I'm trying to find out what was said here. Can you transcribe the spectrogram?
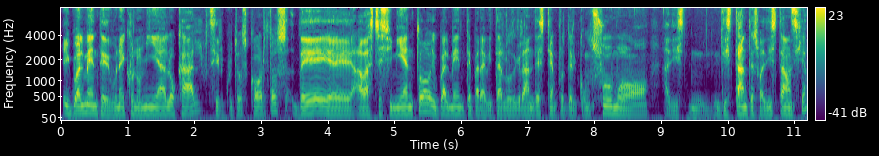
Igualmente de una economía local, circuitos cortos, de eh, abastecimiento, igualmente para evitar los grandes templos del consumo a distantes o a distancia,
